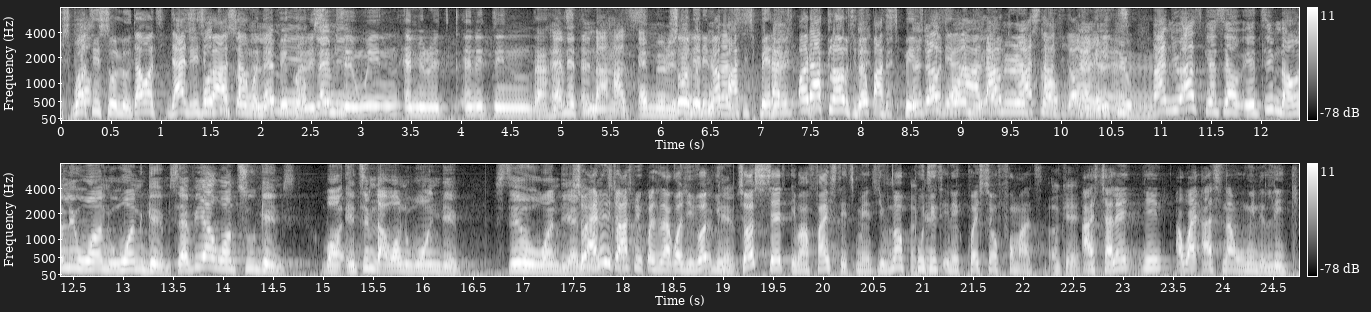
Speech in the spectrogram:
Sporting Solo. That was that's the reason why Arsenal won the let FA me- Cup. But it Let seems me- they win Emirates, anything that has anything that has Emirates. So they did not participate. Means other clubs did not participate, They, just or they are won the allowed Emirates Arsenal Cup. to just and, win if it. you, and you ask yourself, a team that only won one game, Sevilla won two games, but a team that won one game still won the Emirates So I need to ask you a question because you've, Okay. you've just said about five statements. You've not put Okay. it in a question format. Okay. As challenging why Arsenal will win the league. So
